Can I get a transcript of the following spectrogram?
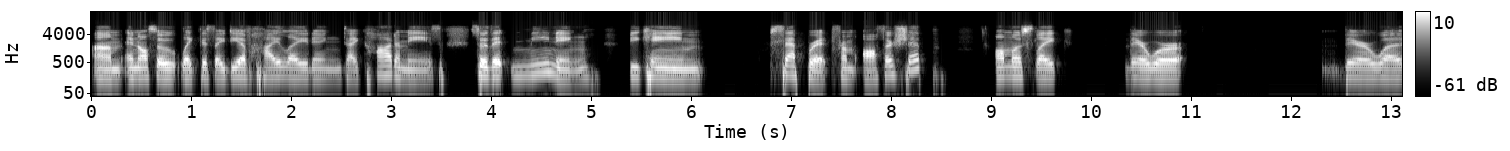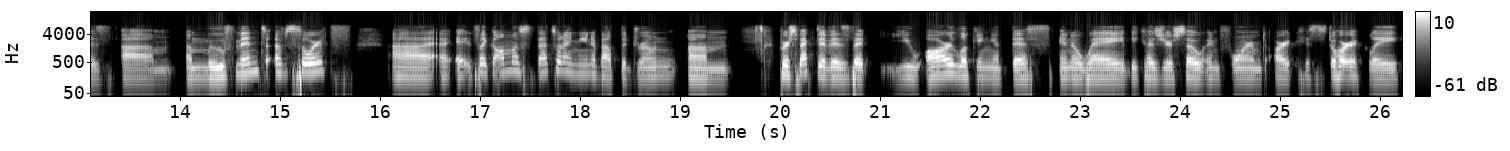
Um, and also, like this idea of highlighting dichotomies so that meaning became separate from authorship, almost like there were there was um, a movement of sorts uh, it's like almost that's what I mean about the drone um, perspective is that you are looking at this in a way because you're so informed art historically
